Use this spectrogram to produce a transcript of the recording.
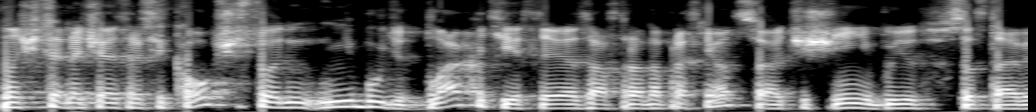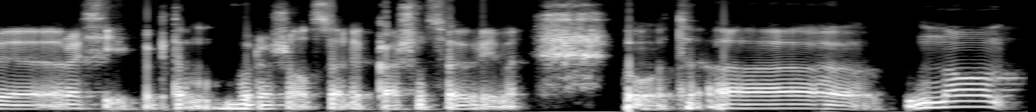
значительная часть российского общества не будет плакать, если завтра она проснется, а Чечни не будет в составе России, как там выражался Олег Кашин в свое время. Вот. А, но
